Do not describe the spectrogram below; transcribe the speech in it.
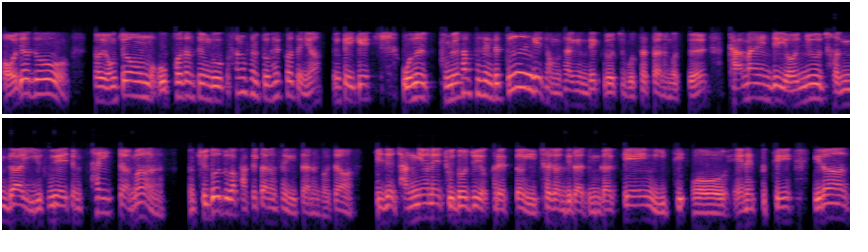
어제도 0.5% 정도 상승을 또 했거든요. 그러니까 이게 오늘 분명 3% 뜨는 게 정상인데 그렇지 못했다는 것들. 다만 이제 연휴 전과 이후의 좀 차이점은 주도주가 바뀔 가능성이 있다는 거죠. 기존 작년에 주도주 역할을 했던 2차전지라든가 게임, ET, 어, NFT 이런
